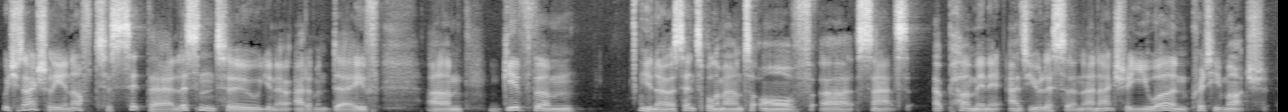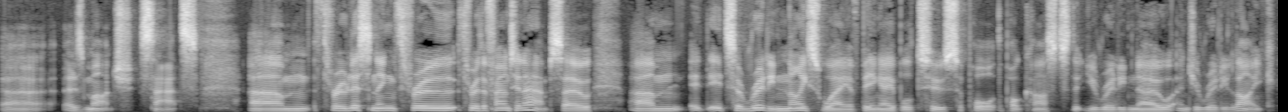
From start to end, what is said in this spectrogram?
which is actually enough to sit there, listen to you know Adam and Dave, um, give them you know a sensible amount of uh, Sats per minute as you listen, and actually you earn pretty much uh, as much Sats um, through listening through through the Fountain app. So um, it, it's a really nice way of being able to support the podcasts that you really know and you really like,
